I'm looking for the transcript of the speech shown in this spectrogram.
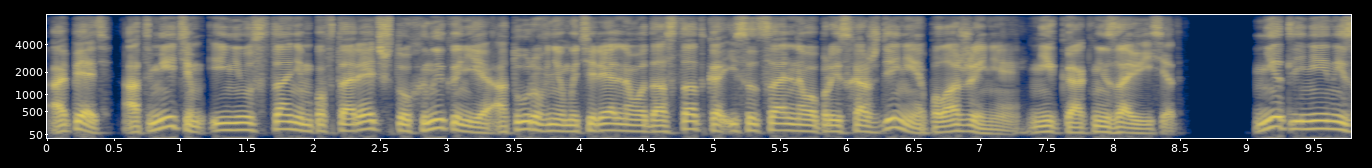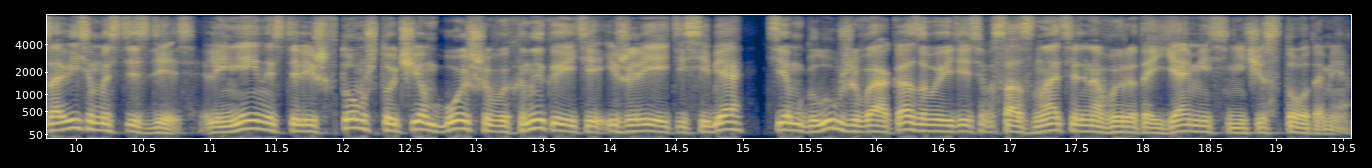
Опять отметим и не устанем повторять, что хныканье от уровня материального достатка и социального происхождения положения никак не зависит. Нет линейной зависимости здесь. Линейность лишь в том, что чем больше вы хныкаете и жалеете себя, тем глубже вы оказываетесь в сознательно вырытой яме с нечистотами.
